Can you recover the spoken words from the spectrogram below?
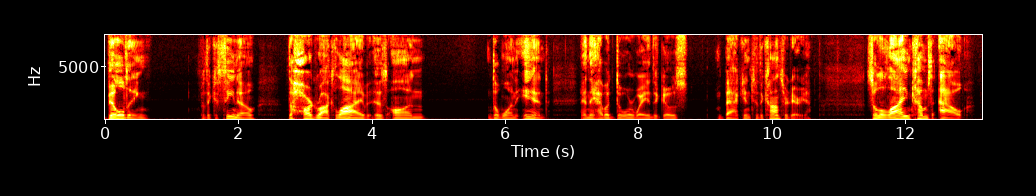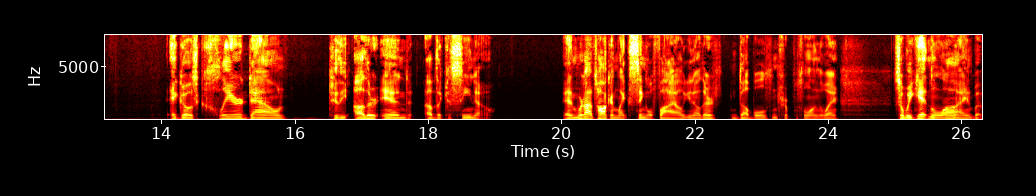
building for the casino, the Hard Rock Live is on the one end, and they have a doorway that goes back into the concert area. So the line comes out, it goes clear down to the other end of the casino. And we're not talking like single file, you know, there's doubles and triples along the way. So we get in line, but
